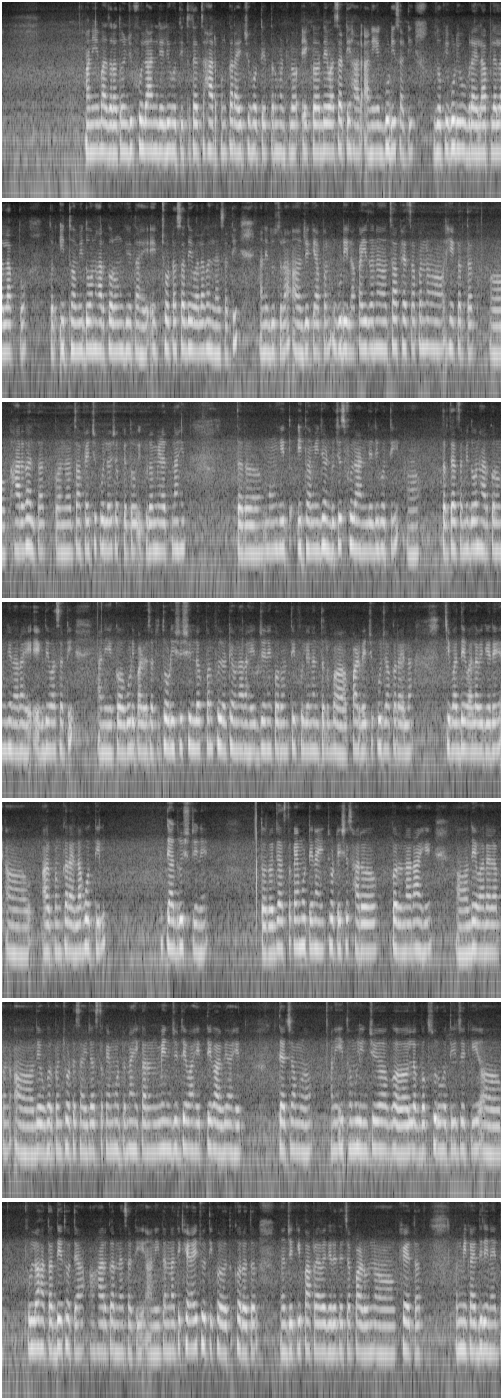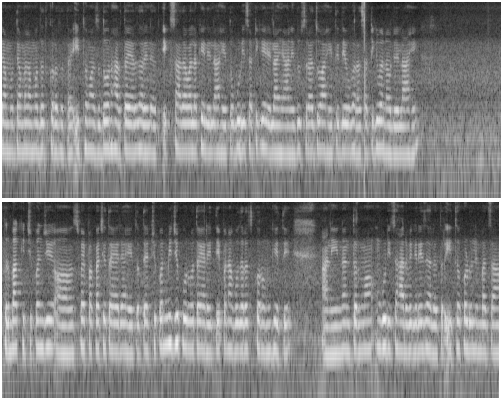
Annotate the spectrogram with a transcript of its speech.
आणि बाजारातून जी फुलं आणलेली होती तर त्याचं हार पण करायचे होते. तर म्हटलं एक देवासाठी हार आणि एक गुढीसाठी जो की गुढी उभरायला आपल्याला लागतो. तर इथं मी दोन हार करून घेत आहे. एक छोटासा देवाला घालण्यासाठी आणि दुसरा जे की आपण गुढीला काही जण चाफ्याचा पण हे करतात. हार घालतात पण चाफ्याची फुलं शक्यतो इकडं मिळत नाहीत. तर मग इथ इथं मी झेंडूचीच फुलं आणलेली होती. तर त्याचा मी दोन हार करून घेणार आहे एक देवासाठी आणि एक गुढीपाडव्यासाठी. थोडीशी शिल्लक पण फुलं ठेवणार आहे जेणेकरून ती फुले नंतर बा पाडव्याची पूजा करायला किंवा देवाला वगैरे अर्पण करायला होतील त्या दृष्टीने. तर जास्त काही मोठे नाही छोटेसेच हार करणार आहे. देवाऱ्याला पण देवघर पण छोटंसं आहे जास्त काही मोठं नाही कारण मेन जे देव आहेत ते गावी आहेत. त्याच्यामुळं आणि इथं मुलींची ग- लगबग सुरू होती जे की फुलं हातात देत होत्या हार करण्यासाठी. आणि त्यांना ती खेळायची होती खरं खरं तर जे की पाकळ्या वगैरे त्याच्या पाडून खेळतात. पण मी काय दिली नाही त्यामुळे त्या मला मदत करत होत्या. इथं माझं दोन हार तयार झालेले आहेत. एक साधावाला केलेला आहे तो गुढीसाठी केलेला आहे. आणि दुसरा जो आहे ते देवघरासाठी बनवलेला आहे. तर बाकीची पण जी स्वयंपाकाची तयारी आहे तर त्याची पण मी जी पूर्वतयारी आहे ते पण अगोदरच करून घेते. आणि नंतर मग गुढीचा हार वगैरे झालं तर इथं कडुलिंबाचा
